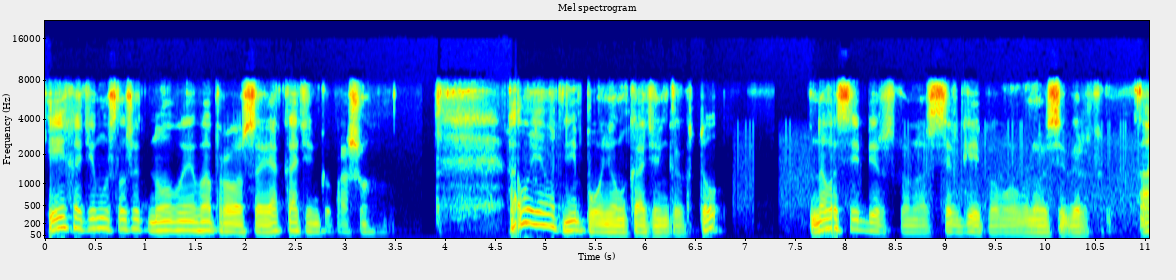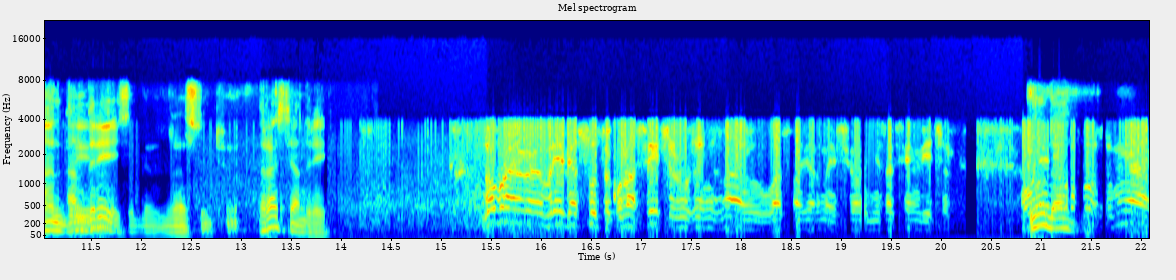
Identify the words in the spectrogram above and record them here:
И хотим услышать новые вопросы. Я Катеньку прошу. А вы я вот не понял, Катенька, кто Новосибирск у нас. Сергей, по-моему, Новосибирск. Андрей. Андрей. Здравствуйте. Здравствуйте, Андрей. Время суток. У нас вечер уже, не знаю, у вас, наверное, еще не совсем вечер. У ну, меня да. вопрос. У меня,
